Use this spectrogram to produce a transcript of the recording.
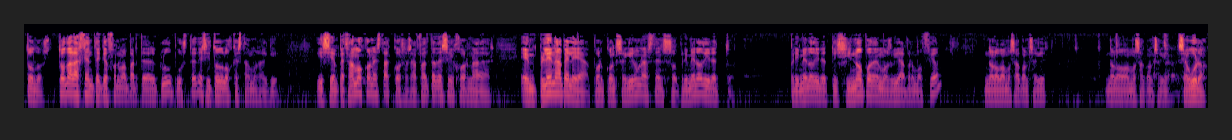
Todos. Toda la gente que forma parte del club, ustedes y todos los que estamos aquí. Y si empezamos con estas cosas a falta de seis jornadas, en plena pelea por conseguir un ascenso primero directo, primero directo, y si no podemos vía promoción, no lo vamos a conseguir. No lo vamos a conseguir. Seguro.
